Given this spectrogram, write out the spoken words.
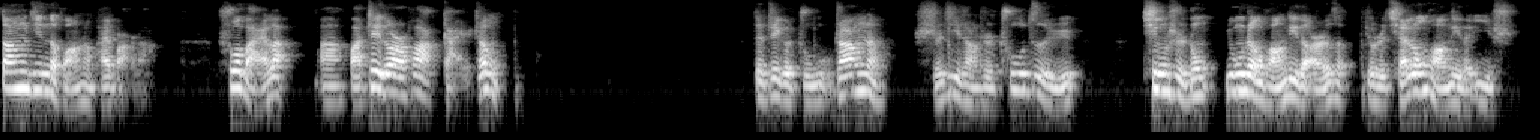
当今的皇上拍板的，说白了啊，把这段话改正的这个主张呢，实际上是出自于清世宗雍正皇帝的儿子，就是乾隆皇帝的意识。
